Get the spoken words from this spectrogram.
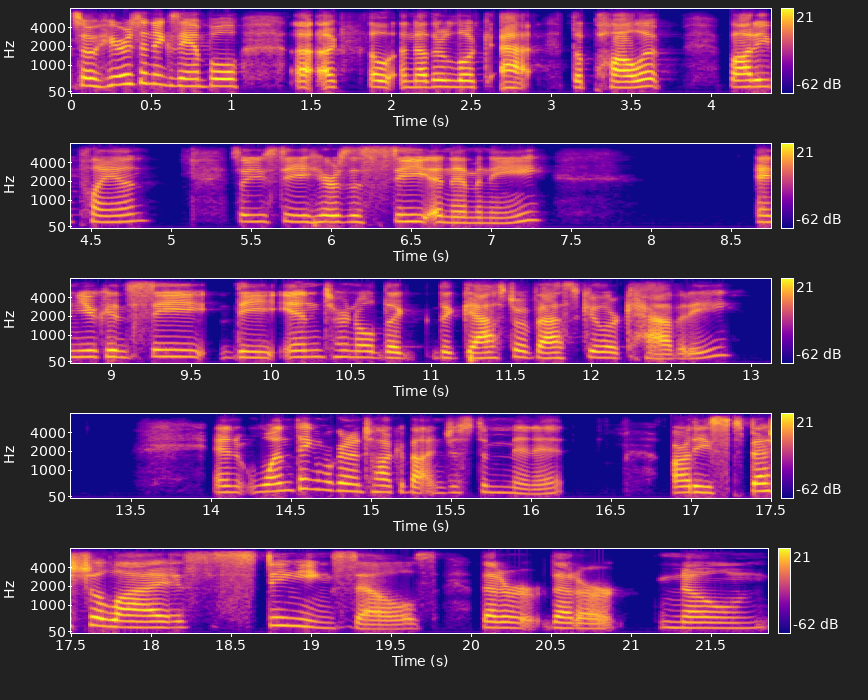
So here's an example, uh, a, another look at the polyp body plan. So you see here's a sea anemone, and you can see the internal, the, the gastrovascular cavity. And one thing we're going to talk about in just a minute are these specialized stinging cells that are that are known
